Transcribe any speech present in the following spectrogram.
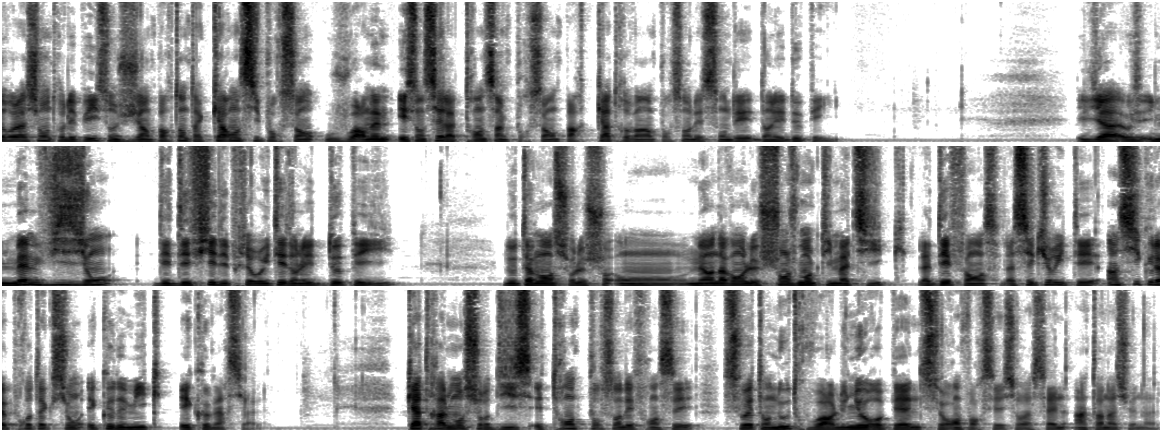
relations entre les pays sont jugées importantes à 46%, ou voire même essentielles à 35% par 81% des sondés dans les deux pays. Il y a une même vision des défis et des priorités dans les deux pays, Notamment, sur le on met en avant le changement climatique, la défense, la sécurité, ainsi que la protection économique et commerciale. 4 Allemands sur 10 et 30% des Français souhaitent en outre voir l'Union européenne se renforcer sur la scène internationale.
